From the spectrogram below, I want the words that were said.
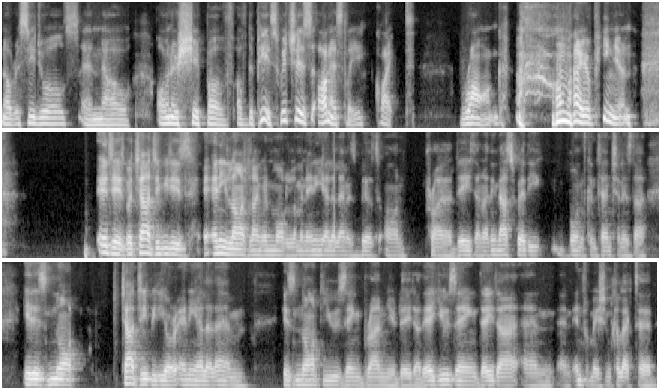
no residuals and no ownership of, of the piece which is honestly quite wrong in my opinion. It is but chat gpt is any large language model i mean any llm is built on prior data and i think that's where the bone of contention is that it is not chat gpt or any llm is not using brand new data. They're using data and, and information collected,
